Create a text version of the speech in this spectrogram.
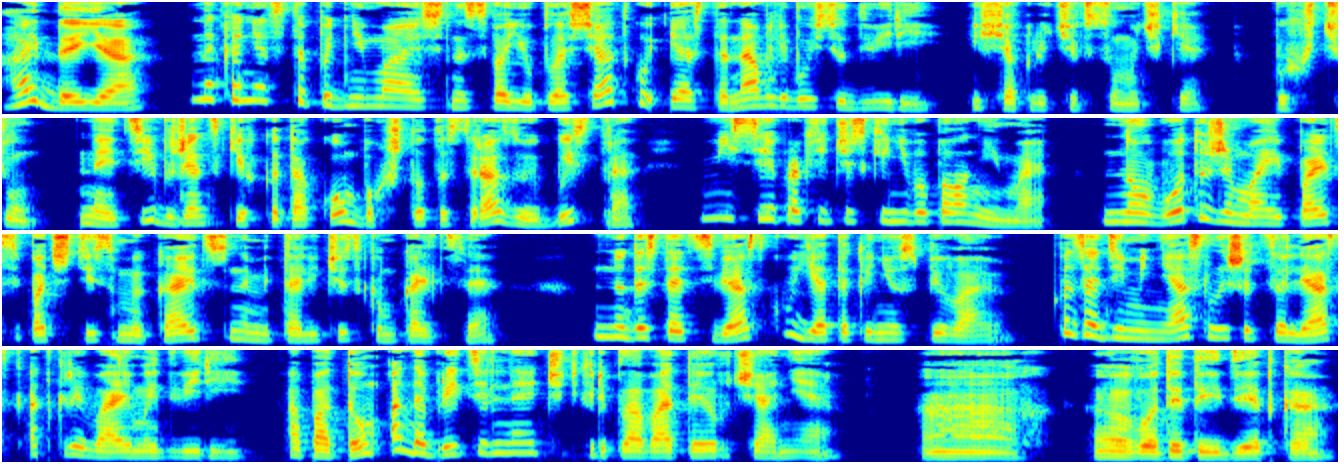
Ай да я! Наконец-то поднимаюсь на свою площадку и останавливаюсь у двери, ища ключи в сумочке. Пыхчу. Найти в женских катакомбах что-то сразу и быстро – миссия практически невыполнимая. Но вот уже мои пальцы почти смыкаются на металлическом кольце, но достать связку я так и не успеваю. Позади меня слышится лязг открываемой двери, а потом одобрительное, чуть крепловатое урчание. «Ах, вот и ты, детка!»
